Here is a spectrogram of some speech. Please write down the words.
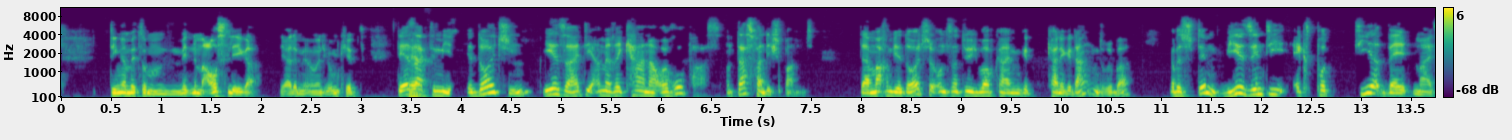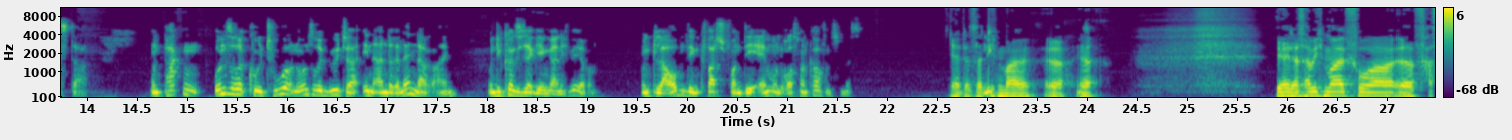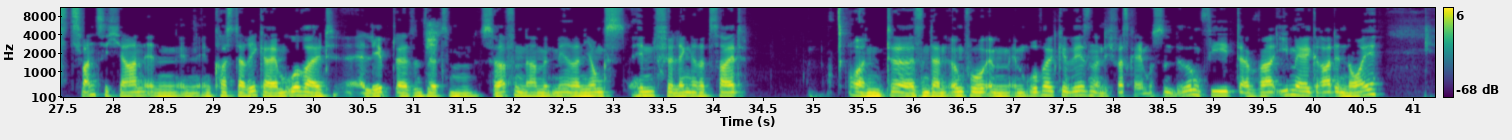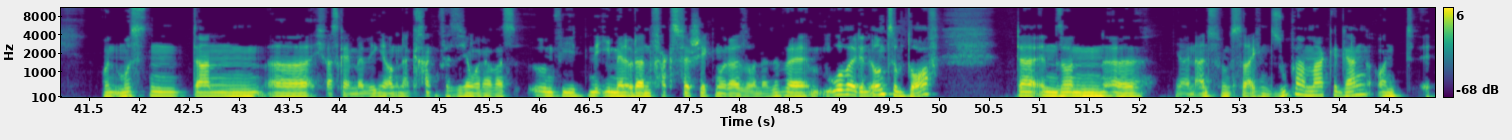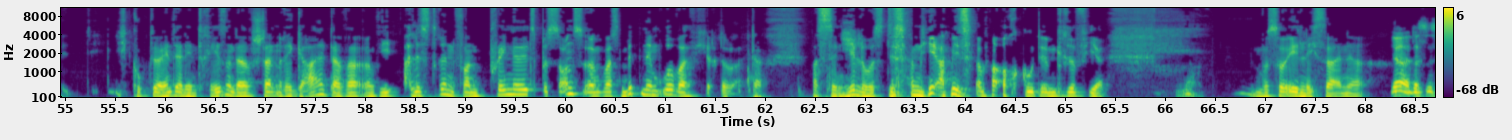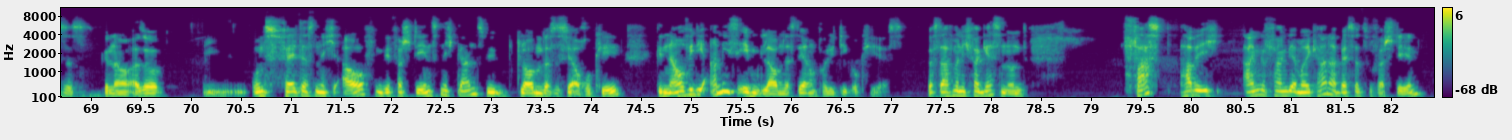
Dinger mit, so, mit einem Ausleger, ja, der mir immer nicht umkippt. Der ja. sagte mir, ihr Deutschen, ihr seid die Amerikaner Europas. Und das fand ich spannend. Da machen wir Deutsche uns natürlich überhaupt kein, keine Gedanken drüber. Aber es stimmt, wir sind die Exportierweltmeister und packen unsere Kultur und unsere Güter in andere Länder rein und die können sich dagegen gar nicht wehren und glauben, den Quatsch von DM und Rossmann kaufen zu müssen. Ja, das hatte ich mal, äh, ja. Ja, das habe ich mal vor äh, fast 20 Jahren in, in, in Costa Rica im Urwald erlebt. Da sind wir zum Surfen da mit mehreren Jungs hin für längere Zeit und äh, sind dann irgendwo im, im Urwald gewesen und ich weiß gar nicht, mussten irgendwie, da war E-Mail gerade neu und mussten dann, äh, ich weiß gar nicht mehr, wegen irgendeiner Krankenversicherung oder was, irgendwie eine E-Mail oder einen Fax verschicken oder so. Und dann sind wir im Urwald in irgendeinem Dorf da in so einen, äh, ja, in Anführungszeichen, Supermarkt gegangen und äh, ich guckte hinter den Tresen und da stand ein Regal, da war irgendwie alles drin, von Pringles bis sonst irgendwas mitten im Urwald. Ich dachte, Alter, was ist denn hier los? Das haben die Amis aber auch gut im Griff hier. Muss so ähnlich sein, ja. Ja, das ist es, genau. Also uns fällt das nicht auf und wir verstehen es nicht ganz. Wir glauben, das ist ja auch okay. Genau wie die Amis eben glauben, dass deren Politik okay ist. Das darf man nicht vergessen. Und fast habe ich angefangen, die Amerikaner besser zu verstehen,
